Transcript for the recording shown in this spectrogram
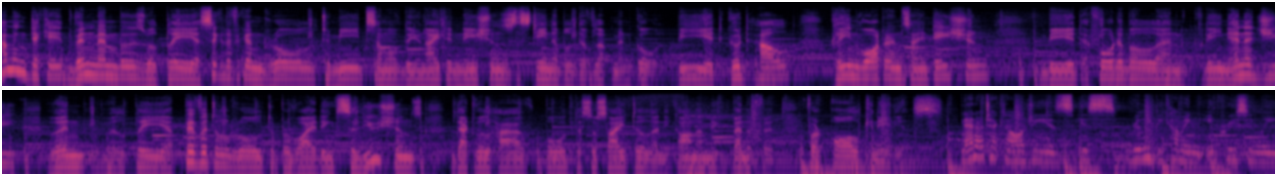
Coming decade, WIN members will play a significant role to meet some of the United Nations Sustainable Development Goal, be it good health, clean water and sanitation, be it affordable and green energy. WIN will play a pivotal role to providing solutions that will have both the societal and economic benefit for all Canadians. Nanotechnology is, is really becoming increasingly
